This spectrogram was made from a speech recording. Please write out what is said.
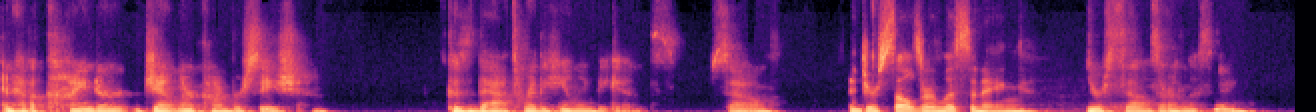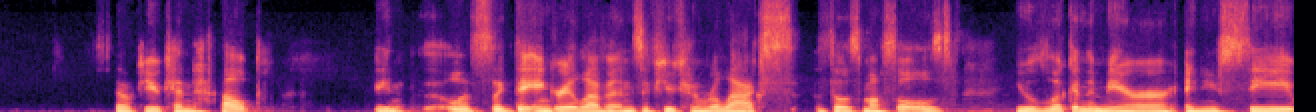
and have a kinder, gentler conversation, because that's where the healing begins. So, and your cells are listening. Your cells are listening. So, if you can help you know, let's like the angry 11s if you can relax those muscles you look in the mirror and you see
